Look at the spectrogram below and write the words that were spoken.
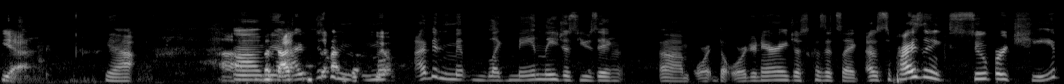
Yeah. Yeah. Um, Um, yeah, I've just been, go to. mo- I've been like mainly just using um or the ordinary, just because it's like I was surprisingly super cheap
